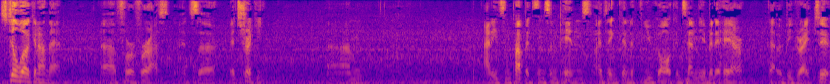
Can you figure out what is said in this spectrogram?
Still working on that uh, for for us. It's uh, it's tricky. I need some puppets and some pins, I think, and if you all can send me a bit of hair, that would be great too.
